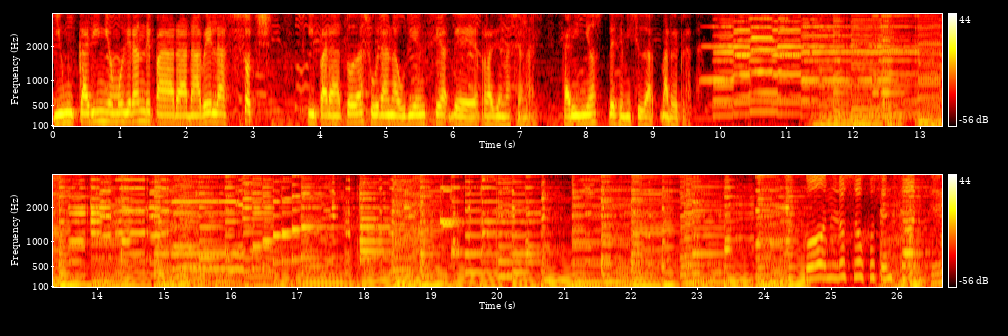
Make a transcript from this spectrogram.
y un cariño muy grande para Anabela Soch y para toda su gran audiencia de Radio Nacional. Cariños desde mi ciudad, Mar del Plata. Los ojos en sangre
